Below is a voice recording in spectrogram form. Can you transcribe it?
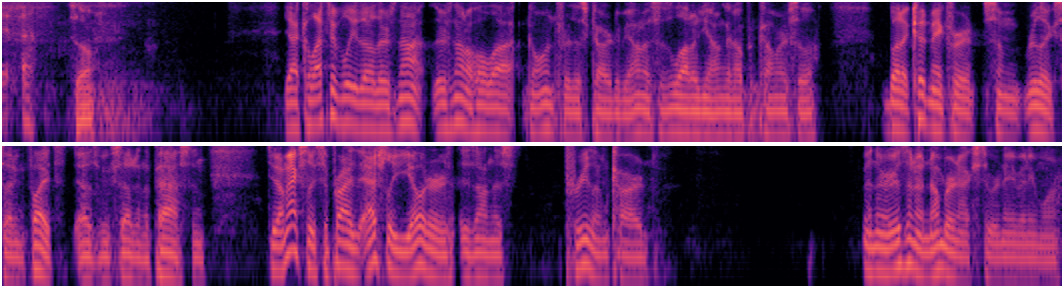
Yeah. so yeah. Collectively, though, there's not there's not a whole lot going for this card. To be honest, there's a lot of young and up and comers. So, but it could make for some really exciting fights, as we've said in the past. And dude, I'm actually surprised. Ashley Yoder is on this prelim card, and there isn't a number next to her name anymore.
